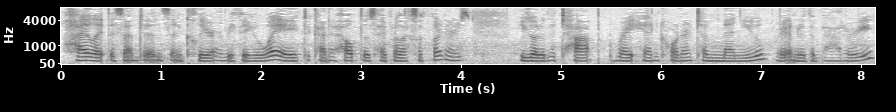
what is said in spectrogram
highlight the sentence and clear everything away to kind of help those hyperlexic learners, you go to the top right hand corner to menu right under the battery.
